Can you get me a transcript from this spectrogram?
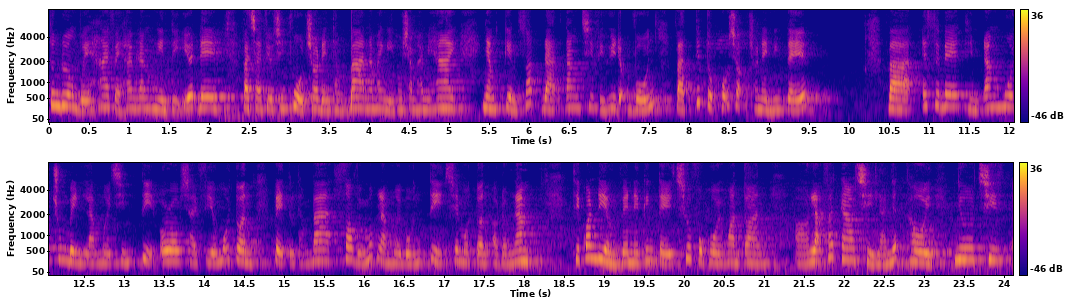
tương đương với 2,25 nghìn tỷ USD và trái phiếu chính phủ cho đến tháng 3 năm 2022 nhằm kiểm soát đà tăng chi phí huy động vốn và tiếp tục hỗ trợ cho nền kinh tế. Và ECB thì đang mua trung bình là 19 tỷ euro trái phiếu mỗi tuần kể từ tháng 3 so với mức là 14 tỷ trên một tuần ở đầu năm. Thì quan điểm về nền kinh tế chưa phục hồi hoàn toàn, uh, lạm phát cao chỉ là nhất thời như chi, uh,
